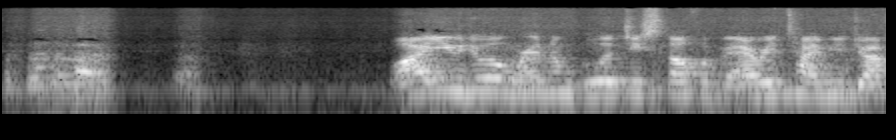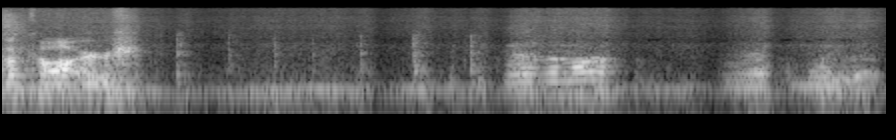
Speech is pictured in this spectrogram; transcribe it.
It doesn't matter. Go. Why are you doing random glitchy stuff every time you drive a car? Because I'm awesome. And I can do that.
